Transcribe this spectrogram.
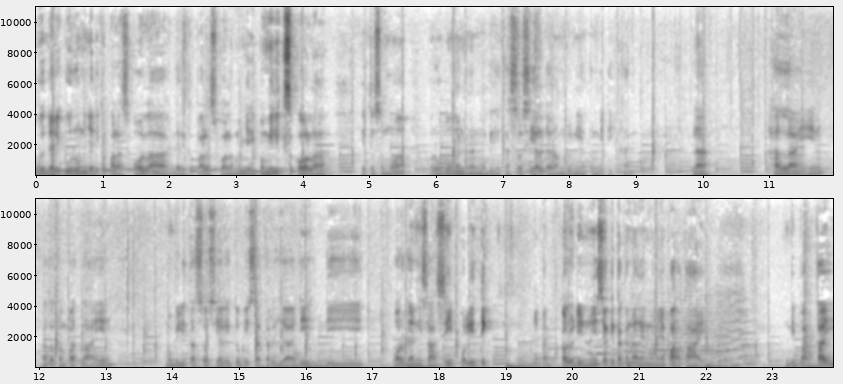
Dari guru menjadi kepala sekolah, dari kepala sekolah menjadi pemilik sekolah, itu semua berhubungan dengan mobilitas sosial dalam dunia pendidikan. Nah, hal lain atau tempat lain mobilitas sosial itu bisa terjadi di organisasi politik ya kan? Kalau di Indonesia kita kenal yang namanya partai. Di partai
